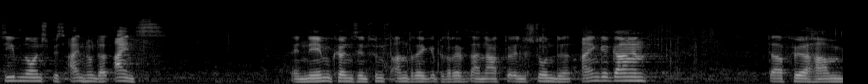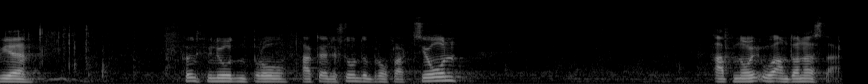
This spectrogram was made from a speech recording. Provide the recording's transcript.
97 bis 101 entnehmen können, sind fünf Anträge betreffend eine Aktuelle Stunde eingegangen. Dafür haben wir fünf Minuten pro Aktuelle Stunde pro Fraktion ab 9 Uhr am Donnerstag.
